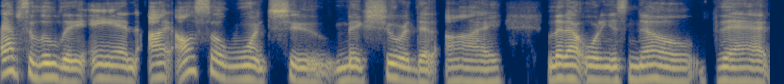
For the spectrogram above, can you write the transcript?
absolutely and i also want to make sure that i let our audience know that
